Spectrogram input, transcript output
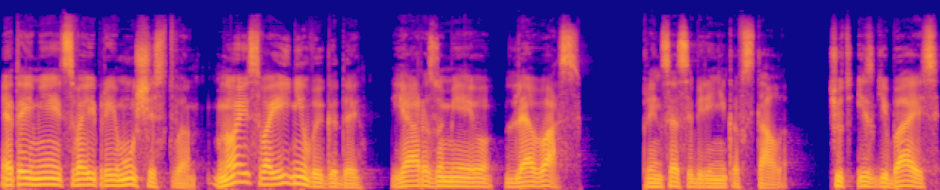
Это имеет свои преимущества, но и свои невыгоды. Я разумею, для вас». Принцесса Береника встала. Чуть изгибаясь,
